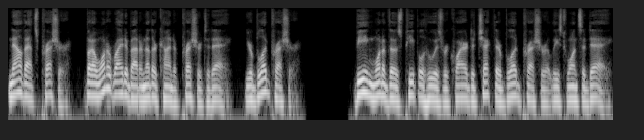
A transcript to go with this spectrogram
Now that's pressure, but I want to write about another kind of pressure today your blood pressure. Being one of those people who is required to check their blood pressure at least once a day,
